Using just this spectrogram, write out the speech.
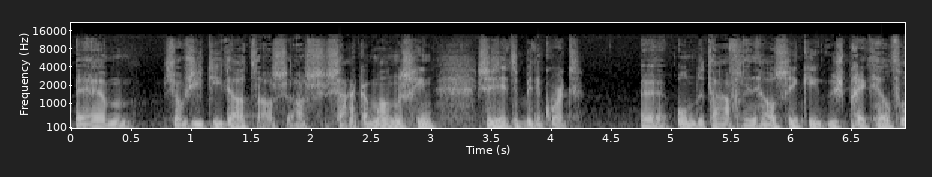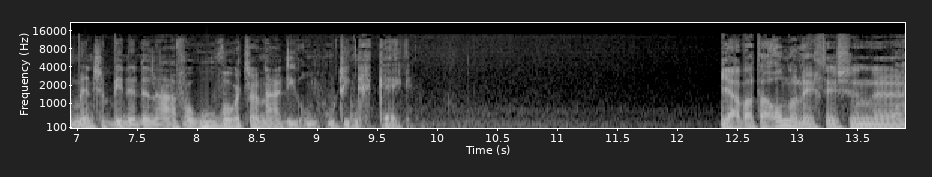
Um, zo ziet hij dat, als, als zakenman misschien. Ze zitten binnenkort uh, om de tafel in Helsinki. U spreekt heel veel mensen binnen de NAVO. Hoe wordt er naar die ontmoeting gekeken? Ja, wat daaronder ligt is een. Uh,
